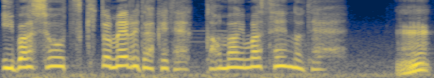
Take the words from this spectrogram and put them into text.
居場所を突き止めるだけで構いませんので。うん。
